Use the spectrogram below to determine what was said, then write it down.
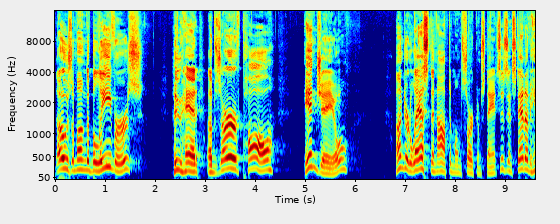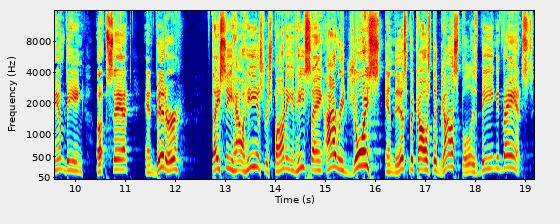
those among the believers who had observed Paul in jail under less than optimum circumstances, instead of him being upset and bitter, they see how he is responding, and he's saying, I rejoice in this because the gospel is being advanced.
